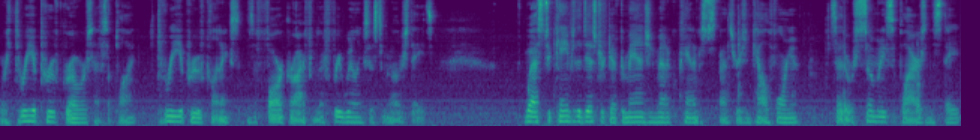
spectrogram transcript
where three approved growers have supplied three approved clinics, is a far cry from the freewheeling system in other states. West, who came to the district after managing medical cannabis dispensaries in California, said there were so many suppliers in the state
